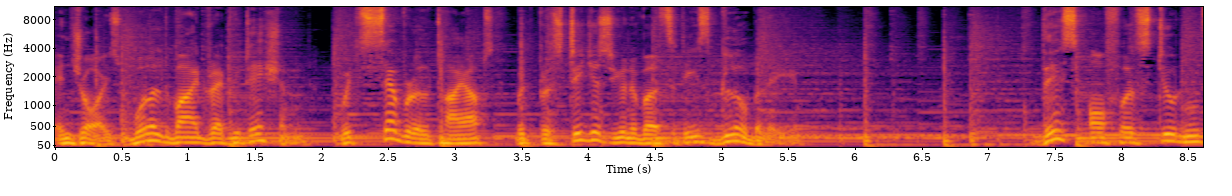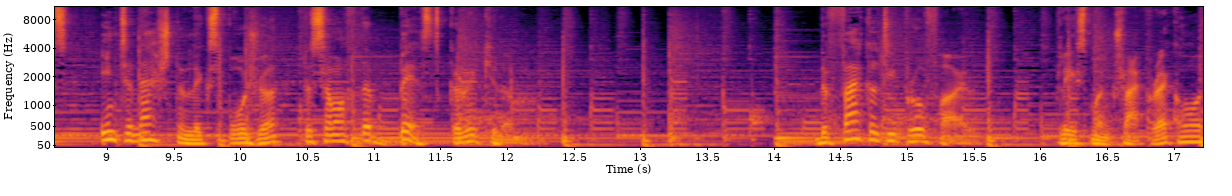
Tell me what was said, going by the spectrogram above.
enjoys worldwide reputation with several tie-ups with prestigious universities globally. This offers students international exposure to some of the best curriculum. The faculty profile, placement track record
